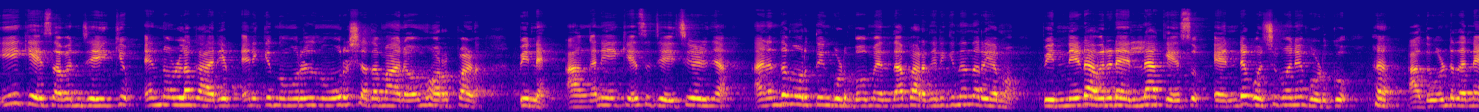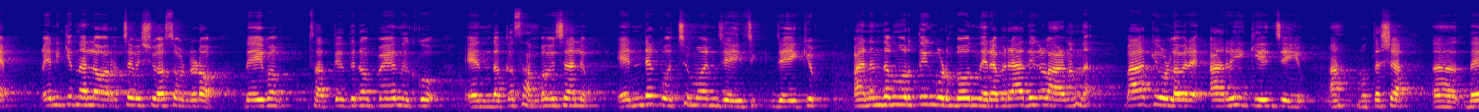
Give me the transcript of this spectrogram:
ഈ കേസ് അവൻ ജയിക്കും എന്നുള്ള കാര്യം എനിക്ക് നൂറിൽ നൂറ് ശതമാനവും ഉറപ്പാണ്. പിന്നെ അങ്ങനെ ഈ കേസ് ജയിച്ചു കഴിഞ്ഞാൽ അനന്തമൂർത്തിയും കുടുംബവും എന്താ പറഞ്ഞിരിക്കുന്നതെന്നറിയാമോ? പിന്നീട് അവരുടെ എല്ലാ കേസും എന്റെ കൊച്ചുമോനെ കൊടുക്കൂ. അതുകൊണ്ട് തന്നെ എനിക്ക് നല്ല ഉറച്ച വിശ്വാസം ഉണ്ടടോ. ദൈവം സത്യത്തിനൊപ്പേ നിൽക്കൂ. എന്തൊക്കെ സംഭവിച്ചാലും എന്റെ കൊച്ചുമോൻ ജയിച്ച് ജയിക്കും. അനന്തമൂർത്തിയും കുടുംബവും നിരപരാധികളാണെന്ന് ബാക്കിയുള്ളവരെ അറിയിക്കുകയും ചെയ്യും. ആ മുത്തശ്ശ ദേ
